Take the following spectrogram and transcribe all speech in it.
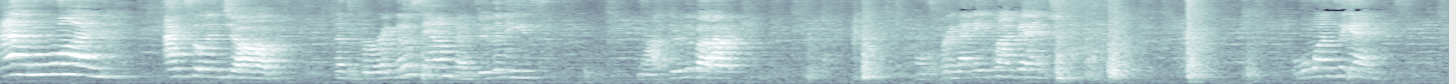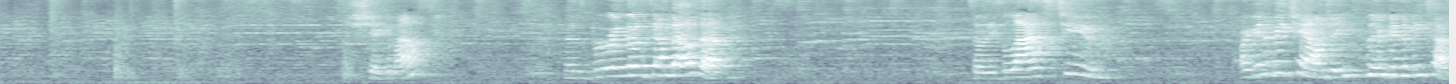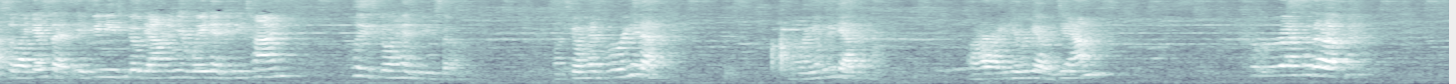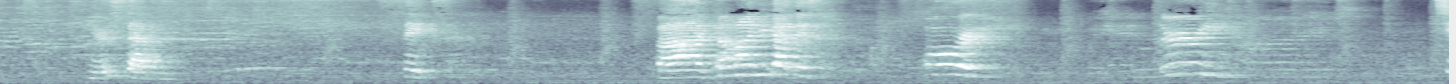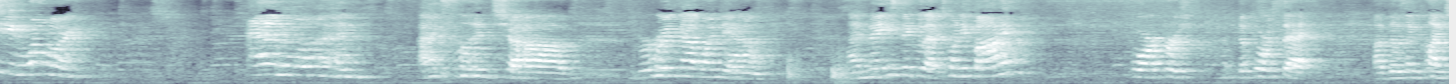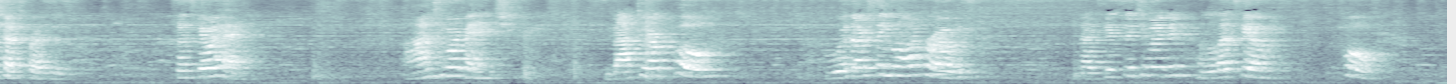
and one. Excellent job. Let's bring those down, bend through the knees, not through the back. Let's bring that incline bench. Down in your weight at any time, please go ahead and do so. Let's go ahead those inclined chest presses. So let's go ahead. Onto our bench. Back to our pull with our single arm rows. Let's get situated. Let's go. Pull.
